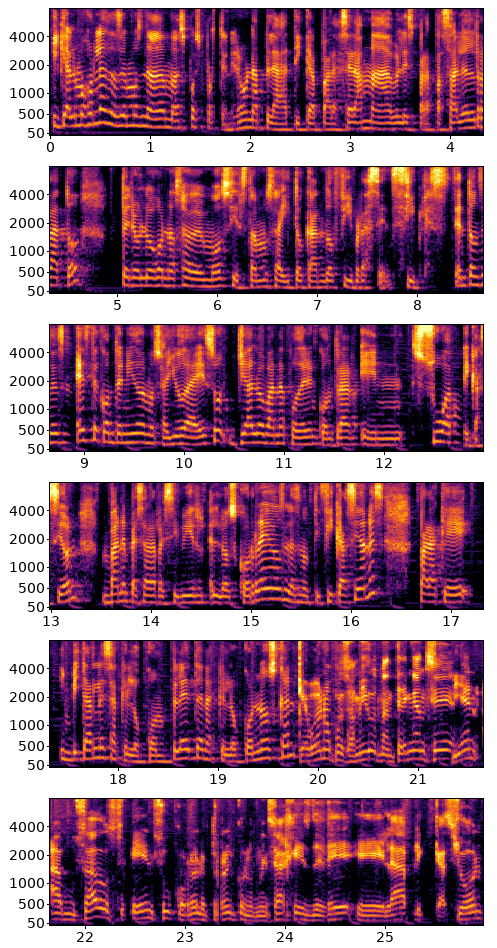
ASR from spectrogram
y que a lo mejor las hacemos nada más pues por tener una plática, para ser amables, para pasar el rato, pero luego no sabemos si estamos ahí tocando fibras sensibles. Entonces, este contenido nos ayuda a eso, ya lo van a poder encontrar en su aplicación, van a empezar a recibir los correos, las notificaciones para que invitarles a que lo completen, a que lo conozcan. Que bueno, pues amigos, manténganse bien abusados en su correo electrónico con los mensajes de eh, la aplicación.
